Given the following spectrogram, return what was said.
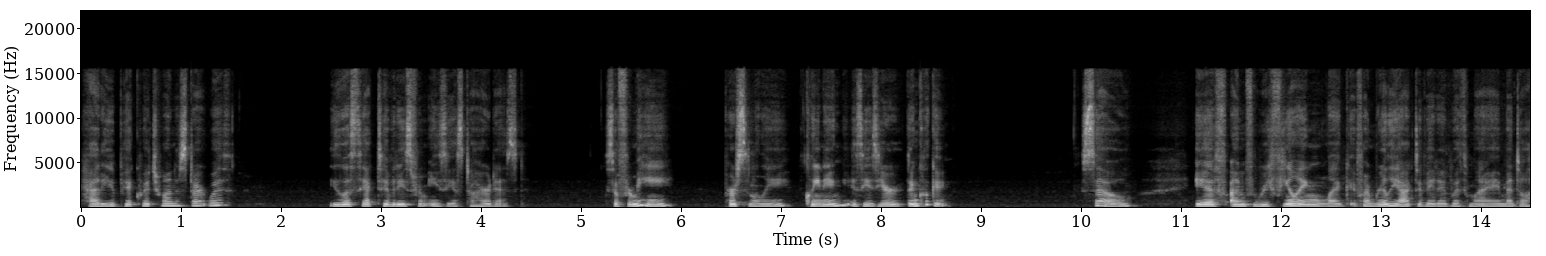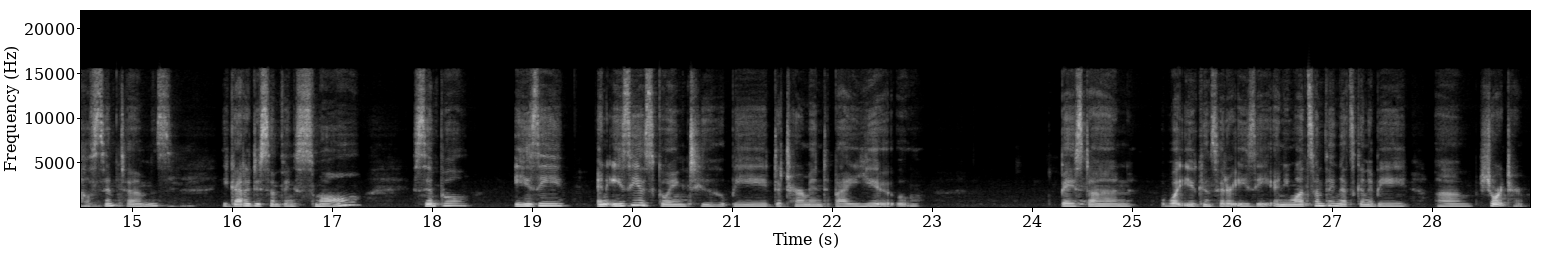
How do you pick which one to start with? You list the activities from easiest to hardest. So for me, personally, cleaning is easier than cooking. So if I'm feeling like if I'm really activated with my mental health symptoms, you got to do something small, simple, easy, and easy is going to be determined by you based on what you consider easy. And you want something that's going to be um, short term.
